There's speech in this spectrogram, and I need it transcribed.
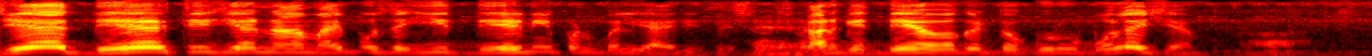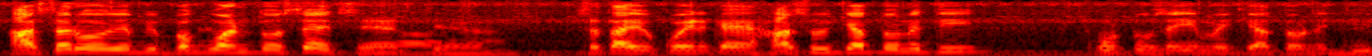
જે દેહથી જે નામ આપ્યું છે એ દેહની પણ બલિહારી છે. છે. કારણ કે દેહ વગર તો ગુરુ બોલે છે. આ સર્વવ્યાપી ભગવાન તો છે જ. છતાં કોઈને કઈ હાસુ કહેતો નથી ખોટું છે એમ કહેતો નથી.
